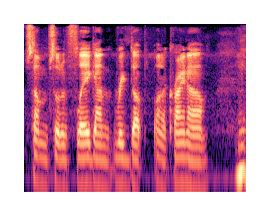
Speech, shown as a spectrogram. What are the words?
some sort of flare gun rigged up on a crane arm Mhm.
